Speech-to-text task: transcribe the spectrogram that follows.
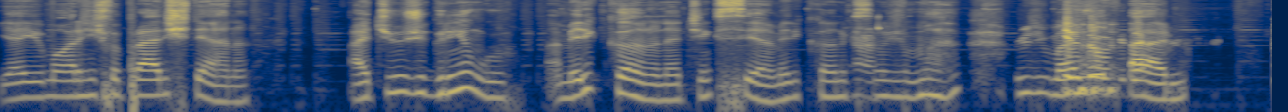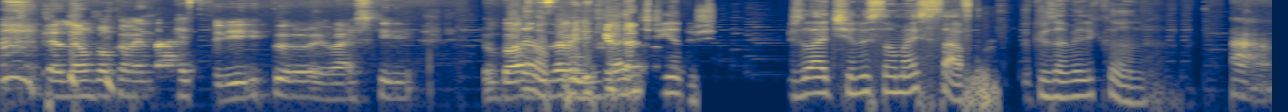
E aí, uma hora a gente foi pra área externa. Aí tinha uns gringos, americano, né? Tinha que ser, americano, que Ah. são os, ma os mais otários. Eu não vou comentar a respeito. Eu acho que eu gosto Não, dos os americanos. latinos. Os latinos são mais safos do que os americanos. Ah,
